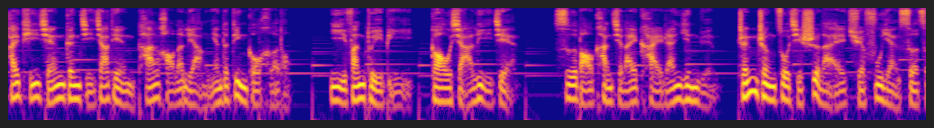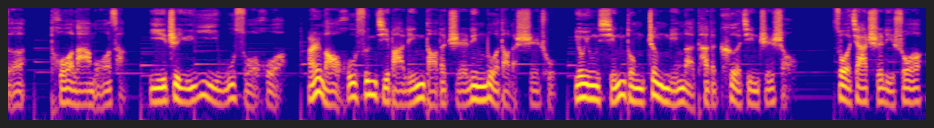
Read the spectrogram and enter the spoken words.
还提前跟几家店谈好了两年的订购合同。一番对比，高下立见。四宝看起来慨然应允，真正做起事来却敷衍塞责、拖拉磨蹭，以至于一无所获。而老胡孙既把领导的指令落到了实处，又用行动证明了他的恪尽职守。作家池里说：“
